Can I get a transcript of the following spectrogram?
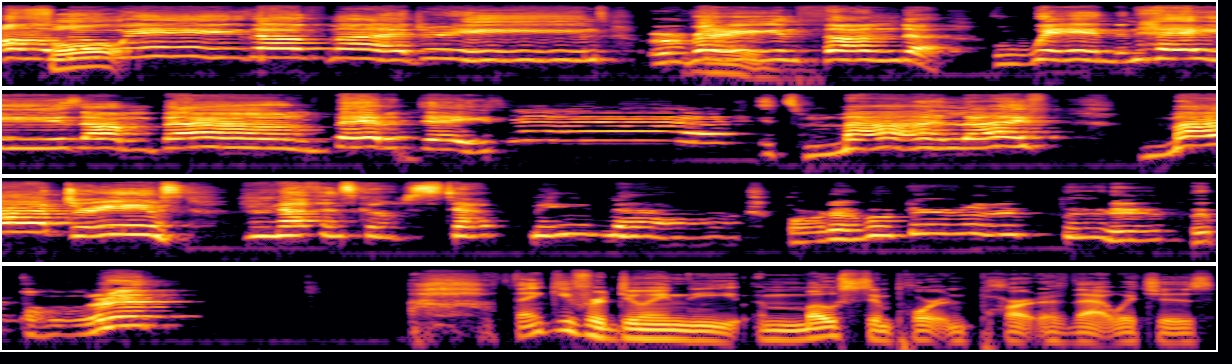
on Fall. the wings of my dreams. Rain, thunder, wind, and haze. I'm bound for better days. Yeah, it's my life, my dreams. Nothing's gonna stop me now. Thank you for doing the most important part of that, which is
